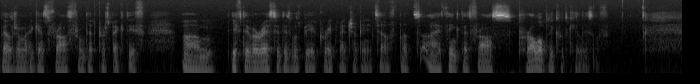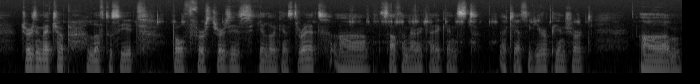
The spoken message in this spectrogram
Belgium against France from that perspective. Um, if they were rested, this would be a great matchup in itself, but I think that France probably could kill this off. Jersey matchup, I love to see it. Both first jerseys, yellow against red, uh, South America against a classic European shirt. Um,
